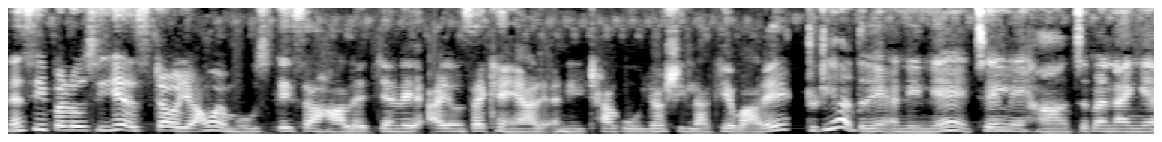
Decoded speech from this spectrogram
Nancy Pelosi ရဲ့ stock ရောင်းဝယ်မှုကိစ္စဟာလည်းပြန်လည်အာရုံစိုက်ခံရတဲ့အနေအထားကိုရောက်ရှိလာခဲ့ပါတယ်။ဒုတိယသတင်းအနေနဲ့ Chainlink ဟာဂျပန်နိုင်ငံ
